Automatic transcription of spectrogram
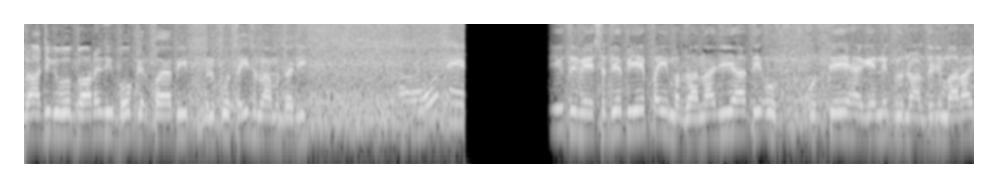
ਪਰ ਅੱਜ ਮਹਾਰਾਜ ਦੀ ਬਹੁਤ ਕਿਰਪਾ ਆ ਵੀ ਬਿਲਕੁਲ ਸਹੀ ਸਲਾਮਤ ਆ ਜੀ। ਜੀ, ਤੁਸੀਂ ਵੇਖ ਸਕਦੇ ਹੋ ਵੀ ਇਹ ਭਾਈ ਮਰਦਾਨਾ ਜੀ ਆ ਤੇ ਉੱਤੇ ਹੈਗੇ ਨੇ ਗੁਰੂ ਨਾਨਕ ਦੇਵ ਜੀ ਮਹਾਰਾਜ।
